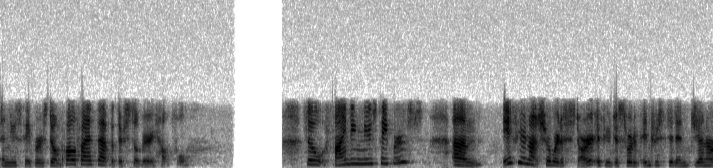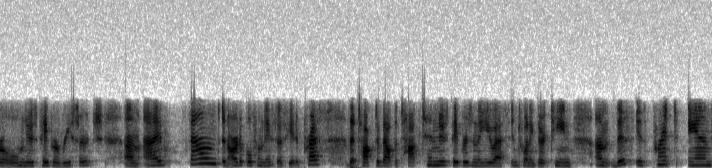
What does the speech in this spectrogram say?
and newspapers don't qualify as that, but they're still very helpful. So finding newspapers, um, if you're not sure where to start, if you're just sort of interested in general newspaper research, um, I found an article from the Associated Press that talked about the top 10 newspapers in the U.S. in 2013. Um, this is print and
